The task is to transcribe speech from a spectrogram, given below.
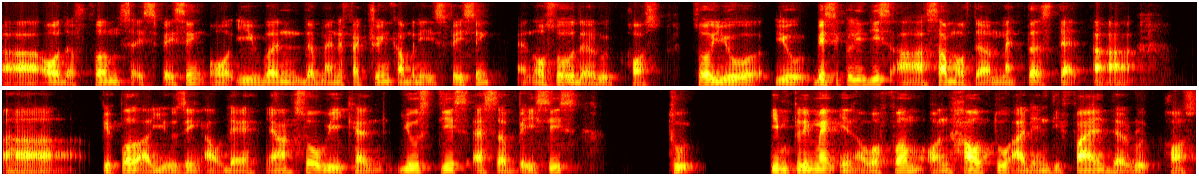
uh, all the firms is facing, or even the manufacturing company is facing, and also the root cause. So you you basically these are some of the methods that people are using out there. Yeah. So we can use this as a basis to implement in our firm on how to identify the root cause.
